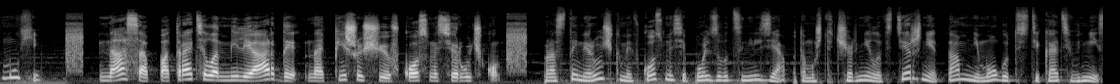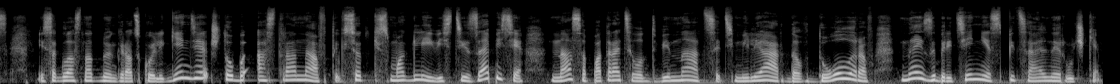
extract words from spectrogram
мухи. НАСА потратила миллиарды на пишущую в космосе ручку. Простыми ручками в космосе пользоваться нельзя, потому что чернила в стержне там не могут стекать вниз. И согласно одной городской легенде, чтобы астронавты все-таки смогли вести записи, НАСА потратила 12 миллиардов долларов на изобретение специальной ручки.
